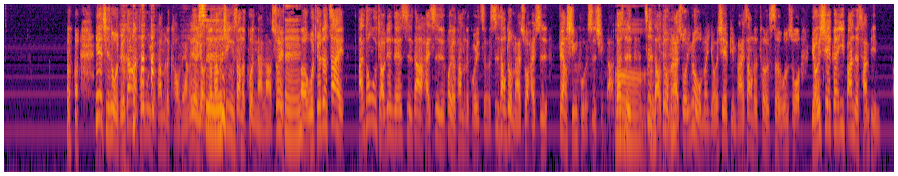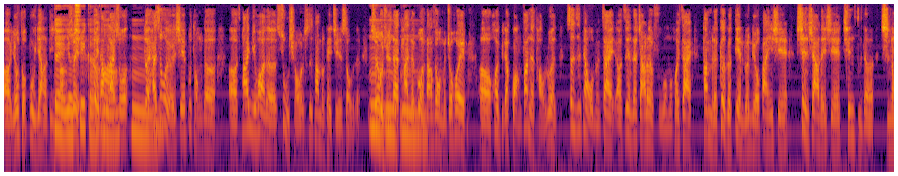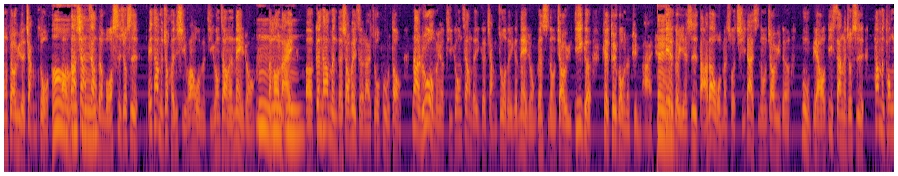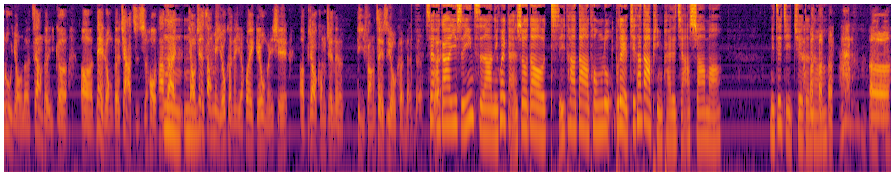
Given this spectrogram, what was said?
因为其实我觉得，当然通路有他们的考量，也有有他们经营上的困难啦。所以，呃，我觉得在谈通路条件这件事，当然还是会有他们的规则。事实上，对我们来说还是非常辛苦的事情啊。但是至少对我们来说，因为我们有一些品牌上的特色，或者说有一些跟一般的产品。呃有所不一样的地对，方，有区隔，所以对他们来说，对，还是会有一些不同的呃差异化的诉求是他们可以接受的。嗯、所以我觉得在谈的过程当中，嗯、我们就会呃会比较广泛的讨论，甚至像我们在呃之前在家乐福，我们会在他们的各个店轮流办一些线下的一些亲子的食农教育的讲座。哦，哦那像这样的模式就是，哎、他们就很喜欢我们提供这样的内容，嗯，然后来、嗯、呃跟他们的消费者来做互动。那如果我们有提供这样的一个讲座的一个内容跟食农教育，第一个可以推广我们的品牌，对，第二个也是达到我们所期待神农教育的目标，第三个就是他们通路有了这样的一个呃内容的价值之后，它在条件上面有可能也会给我们一些呃比较有空间的地方，这也是有可能的。所以阿嘎医师，因此啊，你会感受到其他大通路不对，其他大品牌的夹杀吗？你自己觉得呢？呃，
